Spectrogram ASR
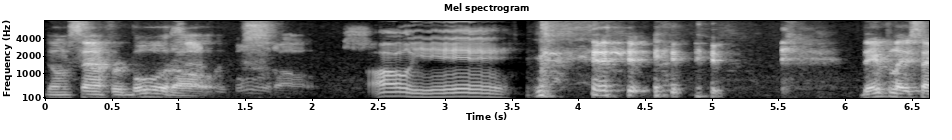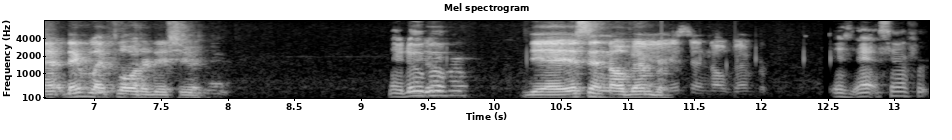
Them Samford Bulldogs. Oh yeah. they play San, they play Florida this year. They do, bro. Yeah, it's in November. It's in November. It's at Samford.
